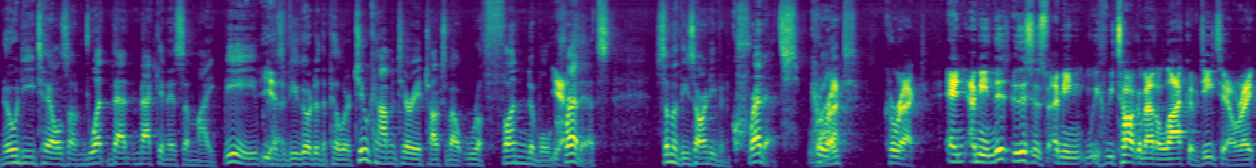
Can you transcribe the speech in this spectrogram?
no details on what that mechanism might be, because yes. if you go to the Pillar 2 commentary, it talks about refundable yes. credits. Some of these aren't even credits, Correct. Right? Correct. And I mean, this, this is, I mean, we, we talk about a lack of detail, right?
